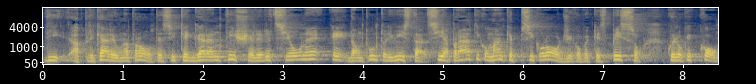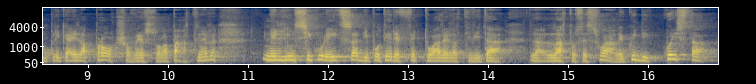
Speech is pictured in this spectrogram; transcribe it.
di applicare una protesi che garantisce l'erezione e da un punto di vista sia pratico ma anche psicologico perché spesso quello che complica è l'approccio verso la partner nell'insicurezza di poter effettuare l'attività, l'atto sessuale. Quindi questa,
